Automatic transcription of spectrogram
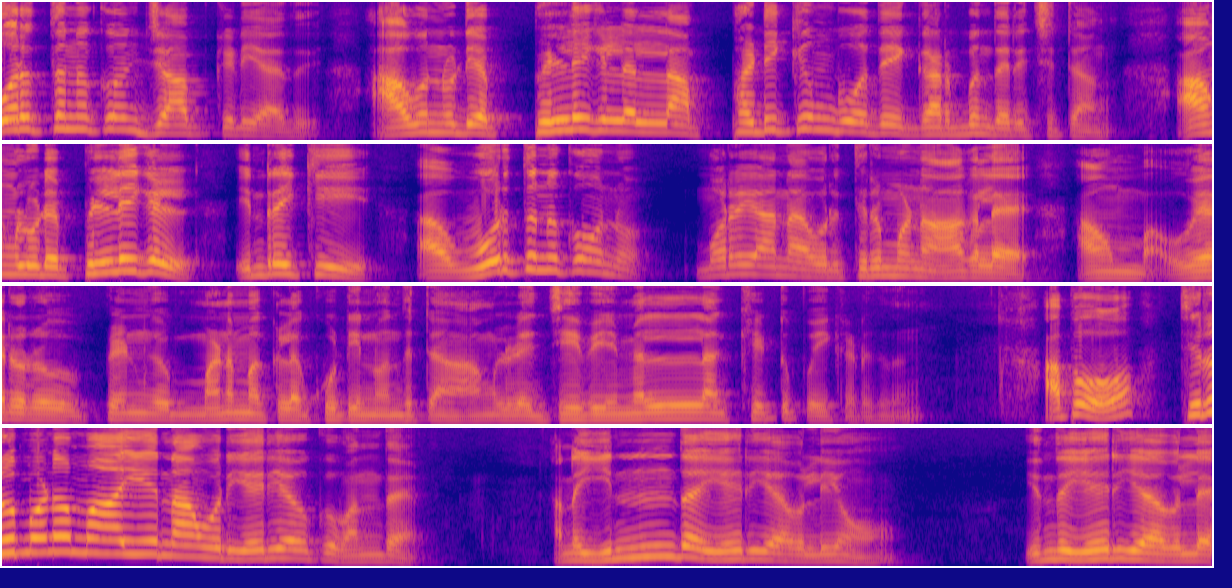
ஒருத்தனுக்கும் ஜாப் கிடையாது. அவனுடைய பிள்ளைகள் எல்லாம் படிக்கும்போதே கர்ப்பம் தரிச்சிட்டாங்க. அவங்களுடைய பிள்ளைகள் இன்றைக்கு ஒருத்தனுக்கும் முறையான ஒரு திருமணம் ஆகலை. அவன் வேறொரு பெண்கள் மணமக்களை கூட்டின்னு வந்துட்டான். அவங்களுடைய ஜீவியம் எல்லாம் கெட்டு போய் கிடக்குதுங்க. அப்போது திருமணமாகி நான் ஒரு ஏரியாவுக்கு வந்தேன். ஆனால் இந்த ஏரியாவிலையும் இந்த ஏரியாவில்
